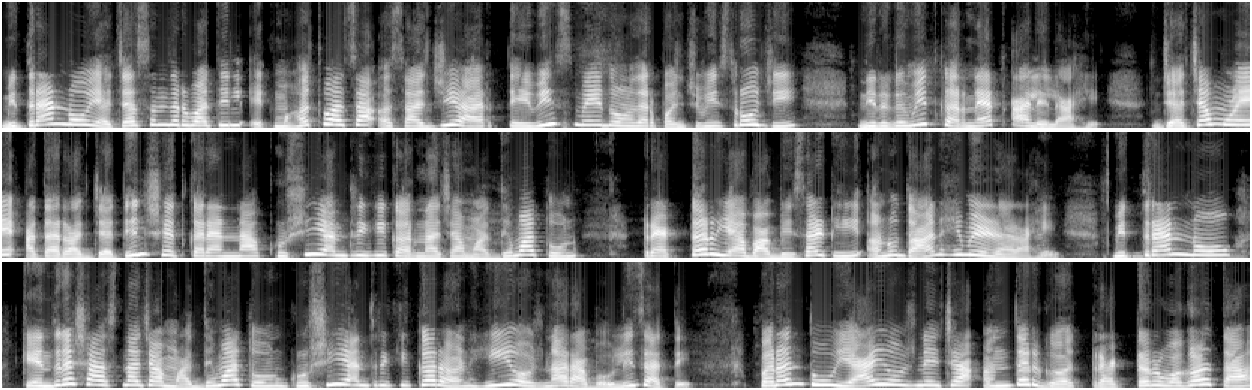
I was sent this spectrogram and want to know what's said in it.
मित्रांनो याच्या संदर्भातील एक महत्त्वाचा असा जी आर तेवीस मे दोन हजार पंचवीस रोजी निर्गमित करण्यात आलेला आहे. ज्याच्यामुळे आता राज्यातील शेतकऱ्यांना कृषी यांत्रिकीकरणाच्या माध्यमातून ट्रॅक्टर या बाबीसाठी अनुदान हे मिळणार आहे. मित्रांनो केंद्र शासनाच्या माध्यमातून कृषी यांत्रिकीकरण ही योजना राबवली जाते. परंतु या योजनेच्या अंतर्गत ट्रॅक्टर वगळता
